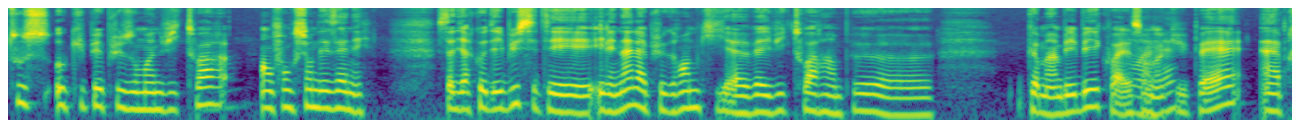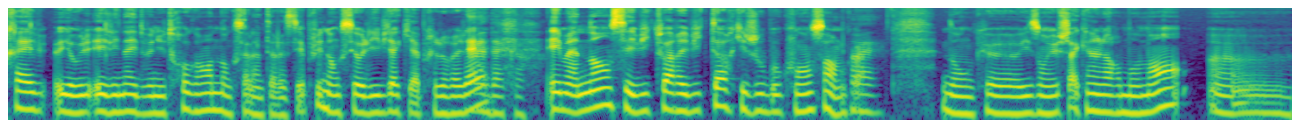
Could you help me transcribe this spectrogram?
tous occupés plus ou moins de Victoire en fonction des années. C'est-à-dire qu'au début, c'était Elena, la plus grande, qui avait Victoire un peu euh, comme un bébé, quoi. Elle s'en Ouais. occupait. Après, Elena est devenue trop grande, donc ça l'intéressait plus. Donc c'est Olivia qui a pris le relais. Ah, et maintenant, c'est Victoire et Victor qui jouent beaucoup ensemble. Quoi. Ouais. Donc, euh, ils ont eu chacun leur moment. Euh,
